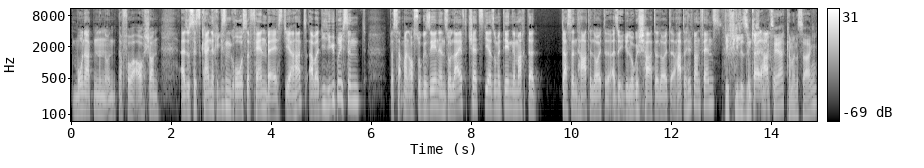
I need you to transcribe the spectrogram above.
Monaten und davor auch schon. Also es ist keine riesengroße Fanbase, die er hat. Aber die, die übrig sind, das hat man auch so gesehen in so Live-Chats, die er so mit denen gemacht hat, das sind harte Leute, also ideologisch harte Leute, harte Hildmann-Fans. Wie viele sind das ungefähr? Kann man das sagen?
